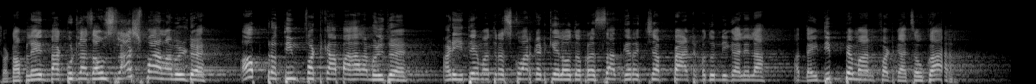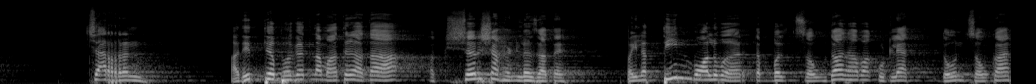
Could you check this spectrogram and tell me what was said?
शॉर्ट ऑफ लेन बॅकफुटला जाऊन स्लॅश पाहायला मिळतोय. अप्रतिम फटका पाहायला मिळतोय. आणि इथे मात्र स्क्वार कट केला होता प्रसाद गरजच्या पॅटमधून निघालेला दैदिप्यमान फटका चौकार. चार रन आदित्य भगतला मात्र आता अक्षरशः हाणलं जात आहे पहिल्या तीन बॉलवर तब्बल चौदा धावा कुठल्या दोन चौकार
